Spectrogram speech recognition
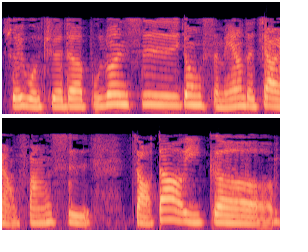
所以我觉得，不论是用什么样的教养方式，找到一个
